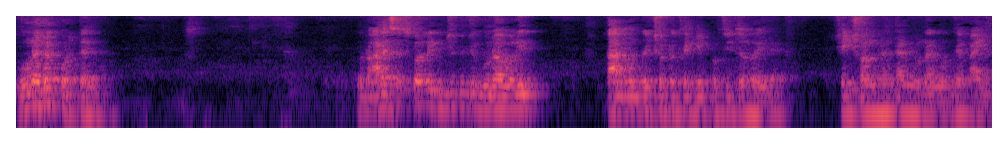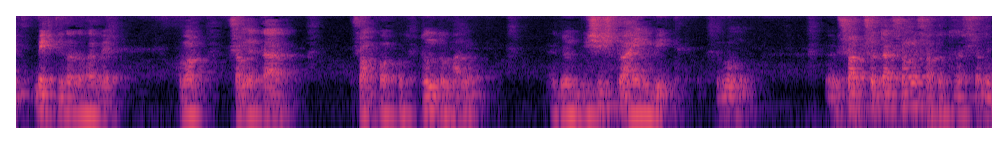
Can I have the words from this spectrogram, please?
মনে হয় করতেন। আরএসএস করলে কিছু কিছু গুণাবলী তার মধ্যে ছোট থেকে প্রতীত হয়ে যায়। সেই সন্ধানটা আমি ওনার মধ্যে পাই ব্যক্তিগতভাবে আমার সঙ্গে তার সম্পর্ক অত্যন্ত ভালো। একজন বিশিষ্ট আইনবিদ এবং স্বচ্ছতার সঙ্গে সততার সঙ্গে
